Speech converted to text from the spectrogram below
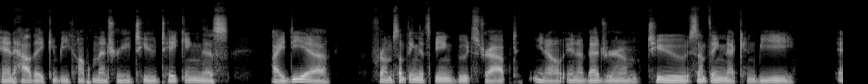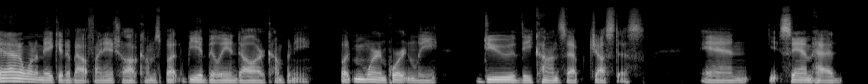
and how they can be complementary to taking this idea from something that's being bootstrapped, you know, in a bedroom to something that can be and I don't want to make it about financial outcomes, but be a billion dollar company. But more importantly, do the concept justice. And Sam had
